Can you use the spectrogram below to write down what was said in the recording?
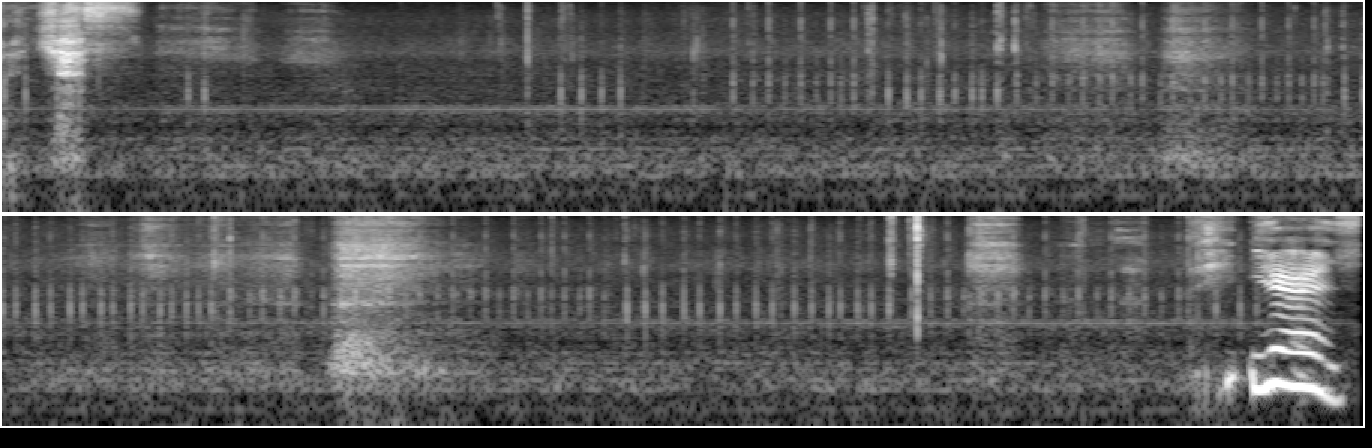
Uh, Yes. Yes.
